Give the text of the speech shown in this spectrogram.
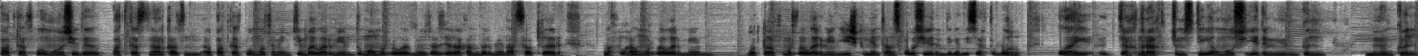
подкаст болмаушы еді. Подкасттың арқасында подкаст болмаса мен кенбайлармен дума мырзалармен жазира ханымдармен асхаттар асылхан мырзалармен нұртас мырзалармен ешкіммен таныспаушы едім дегендей сияқты. Бұл былай жақынырақ жұмыс істей алмаушы едім. Мүмкін мүмкін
